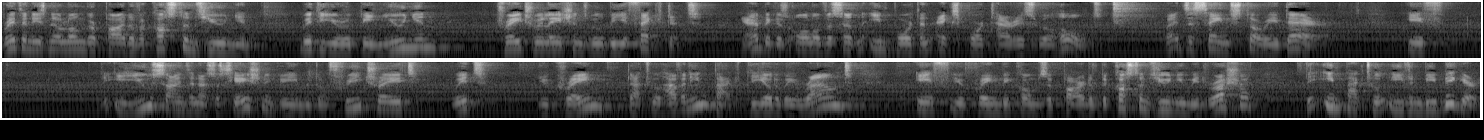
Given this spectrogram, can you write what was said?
Britain is no longer part of a customs union with the European Union, trade relations will be affected yeah, because all of a sudden import and export tariffs will hold. But it's the same story there. if the EU signs an association agreement on free trade with Ukraine, that will have an impact. The other way around, if Ukraine becomes a part of the customs union with Russia, the impact will even be bigger.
